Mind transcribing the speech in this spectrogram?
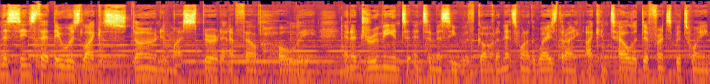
in the sense that there was like a stone in my spirit and it felt holy and it drew me into intimacy with God. And that's one of the ways that I, I can tell the difference between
